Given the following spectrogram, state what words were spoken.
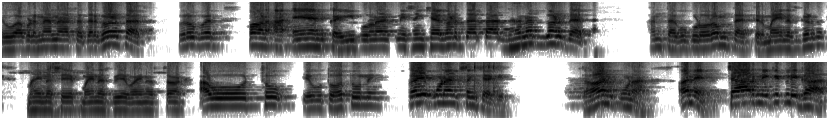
એવું આપણે નાના હતા, ત્યારે ગણતા હતા. બરોબર? પણ આ એન કઈ પૂર્ણાંકની સંખ્યા ગણતા હતા? ધન જ ગણતા હતા. હંતા કુકડો રમતા ત્યારે માઇનસ ગણતા માઇનસ એક માઇનસ બે માઇનસ ત્રણ. આવું છું. એવું તો હતું નહીં. કઈ પૂર્ણાંક સંખ્યા કઈ ધન પૂર્ણાંક. અને ચારની કેટલી ઘાત?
